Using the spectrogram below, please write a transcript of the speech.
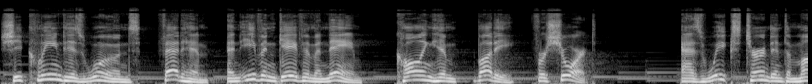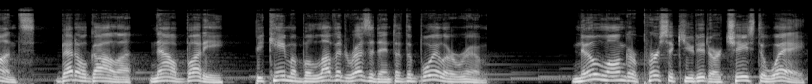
She cleaned his wounds, fed him, and even gave him a name, calling him Buddy for short. As weeks turned into months, Bedolgala, now Buddy, became a beloved resident of the boiler room. No longer persecuted or chased away,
